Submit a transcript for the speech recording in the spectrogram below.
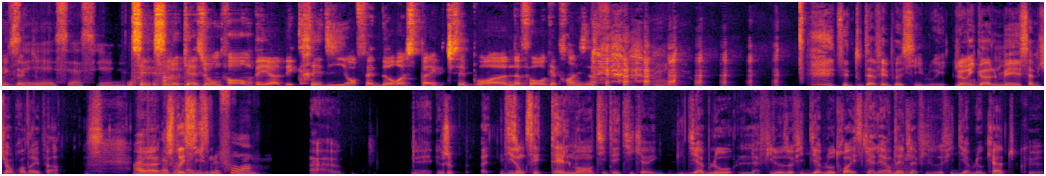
Exactement. C'est assez. C'est l'occasion de vendre des, euh, des, crédits en fait de respect, tu sais, pour 9,99€. Euh, c'est tout à fait possible, oui. Je rigole, mais ça me surprendrait pas. Ah, euh, je précise... le font. Hein. Bah, disons que c'est tellement antithétique avec Diablo, la philosophie de Diablo 3, et ce qui a l'air d'être la philosophie de Diablo 4, que.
